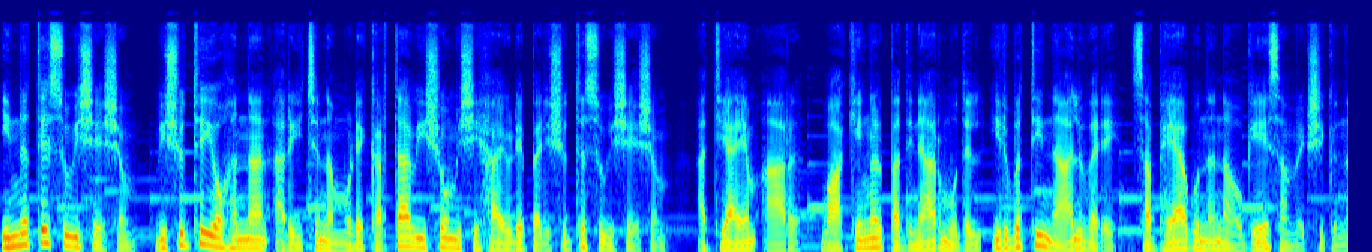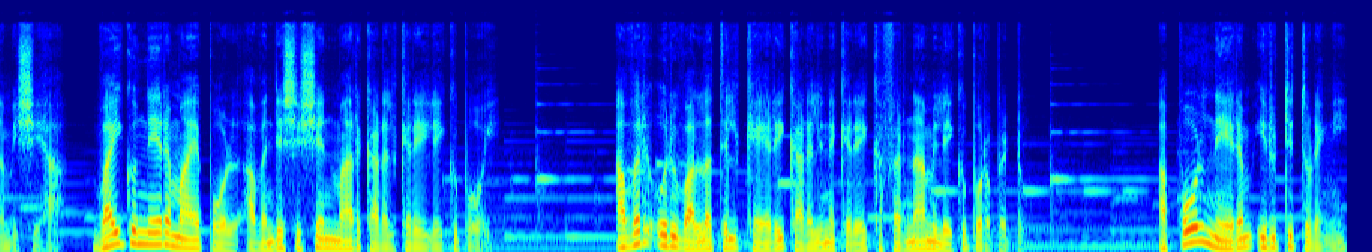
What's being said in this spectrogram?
ഇന്നത്തെ സുവിശേഷം. വിശുദ്ധ യോഹന്നാൻ അറിയിച്ച നമ്മുടെ കർത്താവീശോ മിഷിഹായുടെ പരിശുദ്ധ സുവിശേഷം അധ്യായം ആറ് വാക്യങ്ങൾ പതിനാറ് മുതൽ ഇരുപത്തിനാല് വരെ സഭയാകുന്ന നൗകയെ സംരക്ഷിക്കുന്ന മിഷിഹ വൈകുന്നേരമായപ്പോൾ അവന്റെ ശിഷ്യന്മാർ കടൽക്കരയിലേക്ക് പോയി. അവർ ഒരു വള്ളത്തിൽ കയറി കടലിനക്കരെ കഫർനാമിലേക്ക് പുറപ്പെട്ടു. അപ്പോൾ നേരം ഇരുട്ടിത്തുടങ്ങി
